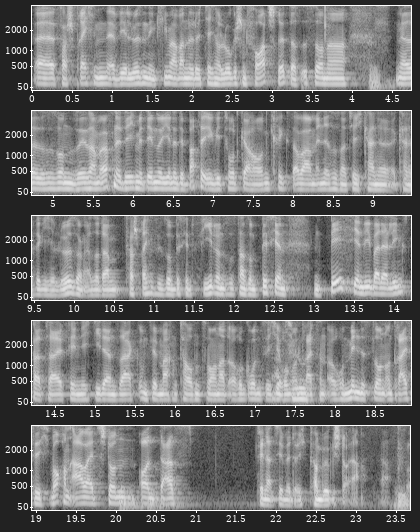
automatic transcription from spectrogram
äh, Versprechen, wir lösen den Klimawandel durch technologischen Fortschritt. Das ist so eine, das ist so ein Sesam öffne dich, mit dem du jede Debatte irgendwie totgehauen kriegst, aber am Ende ist es natürlich keine, keine wirkliche Lösung. Also da versprechen sie so ein bisschen viel und es ist dann so ein bisschen, ein bisschen wie bei der Linkspartei, finde ich, die dann sagt, und wir machen 1200 Euro Grundsicherung Absolut. und 13 Euro Mindestlohn und 30 Wochen Arbeitsstunden und das finanzieren wir durch Vermögensteuer. Ja, so.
